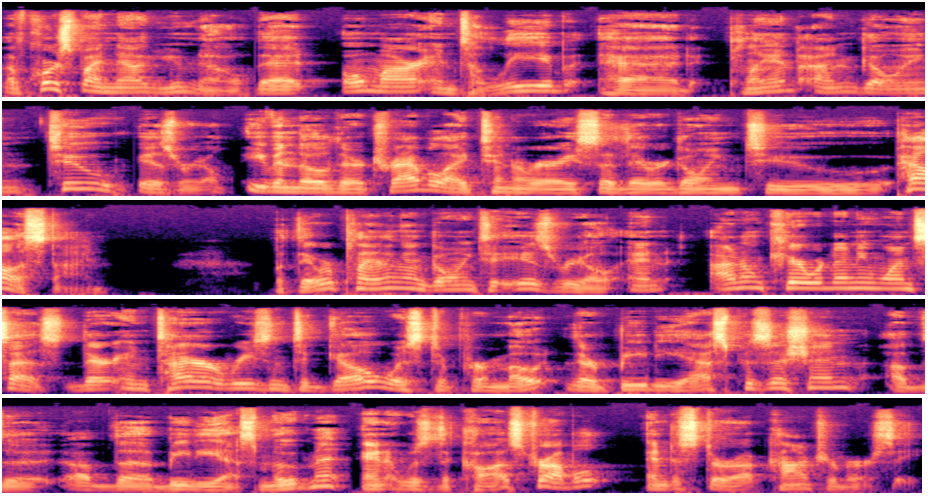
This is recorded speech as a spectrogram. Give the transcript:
Of course, by now you know that Omar and Tlaib had planned on going to Israel, even though their travel itinerary said they were going to Palestine. But they were planning on going to Israel, and I don't care what anyone says. Their entire reason to go was to promote their BDS position of the of the BDS movement, and it was to cause trouble and to stir up controversy.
